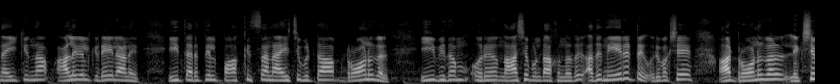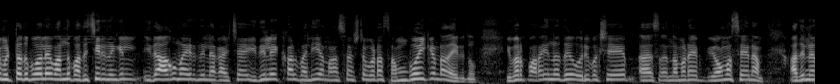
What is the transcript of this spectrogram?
നയിക്കുന്ന ആളുകൾക്കിടയിലാണ് ഈ തരത്തിൽ പാകിസ്ഥാൻ അയച്ചുവിട്ട ഡ്രോണുകൾ. ഈ വിധം ഒരു നാശമുണ്ടാക്കുന്നത്. അത് നേരിട്ട് ഒരുപക്ഷെ ആ ഡ്രോണുകൾ ലക്ഷ്യമിട്ടതുപോലെ വന്ന് പതിച്ചിരുന്നെങ്കിൽ ഇതാകുമായിരുന്നില്ല. കാഴ്ച ഇതിലേക്കാൾ വലിയ നാശനഷ്ടം ഇവിടെ സംഭവിക്കേണ്ടതായിരുന്നു. ഇവർ പറയുന്നത് ഒരുപക്ഷെ പക്ഷേ നമ്മുടെ വ്യോമസേന അതിനെ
